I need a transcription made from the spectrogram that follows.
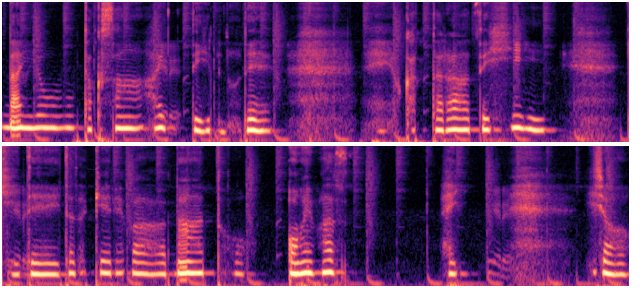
内容もたくさん入っているので、えー、よかったらぜひ聞いていただければなと思います。はい。以上、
